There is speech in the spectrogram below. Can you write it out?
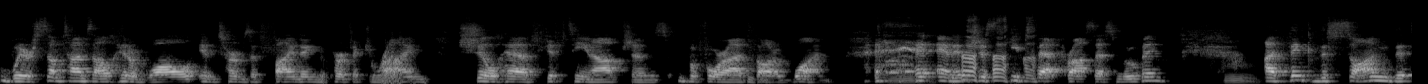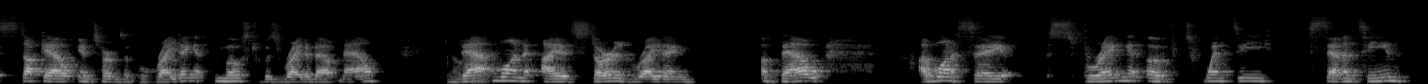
where sometimes I'll hit a wall in terms of finding the perfect rhyme. She'll have 15 options before I've thought of one. and it just keeps that process moving. Mm. I think the song that stuck out in terms of writing it the most was Right About Now. Okay. That one I had started writing about, I want to say, spring of 2017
